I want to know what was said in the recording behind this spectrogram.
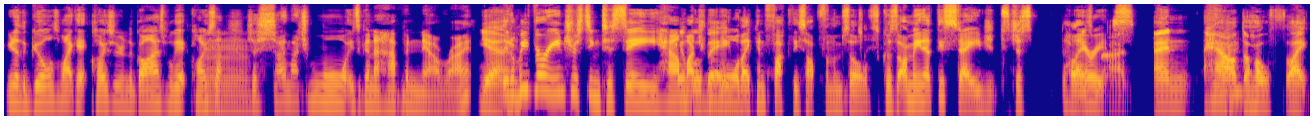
you know the girls might get closer and the guys will get closer. Mm. So so much more is going to happen now, right? yeah. It'll be very interesting to see how It much more they can fuck this up for themselves. Because I mean, at this stage, it's just hilarious. bad. And how the whole like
